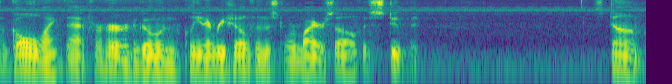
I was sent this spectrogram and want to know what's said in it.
a goal like that for her to go and clean every shelf in the store by herself is stupid. It's dumb.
